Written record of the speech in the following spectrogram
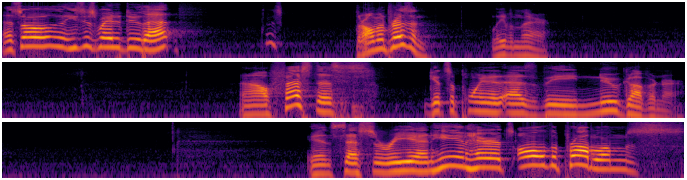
And so the easiest way to do that is throw him in prison, leave him there. Now, Festus gets appointed as the new governor in Caesarea, and he inherits all the problems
